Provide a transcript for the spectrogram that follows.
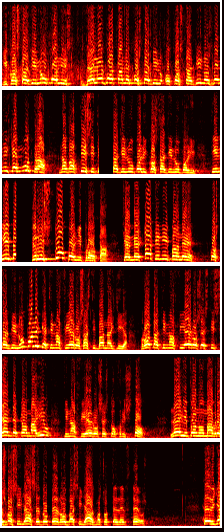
η Κωνσταντινούπολης δεν λεγότανε Κωνσταντινο... ο Κωνσταντίνος δεν είχε μούτρα να βαπτίσει την Κωνσταντινούπολη Κωνσταντινούπολη την είπε Χριστούπολη πρώτα και μετά την είπανε Κωνσταντινούπολη και την αφιέρωσα στην Παναγία. Πρώτα την αφιέρωσε στις 11 Μαΐου, την αφιέρωσε στο Χριστό. Λέει λοιπόν ο Μαύρος Βασιλιάς εδώ πέρα, ο βασιλιάς μας ο τελευταίος. Παιδιά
